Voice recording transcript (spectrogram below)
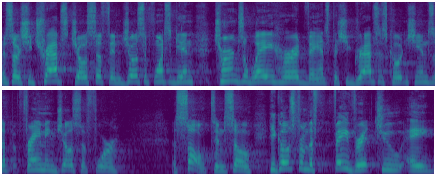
And so she traps Joseph, and Joseph once again turns away her advance, but she grabs his coat and she ends up framing Joseph for assault. And so he goes from the favorite to a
